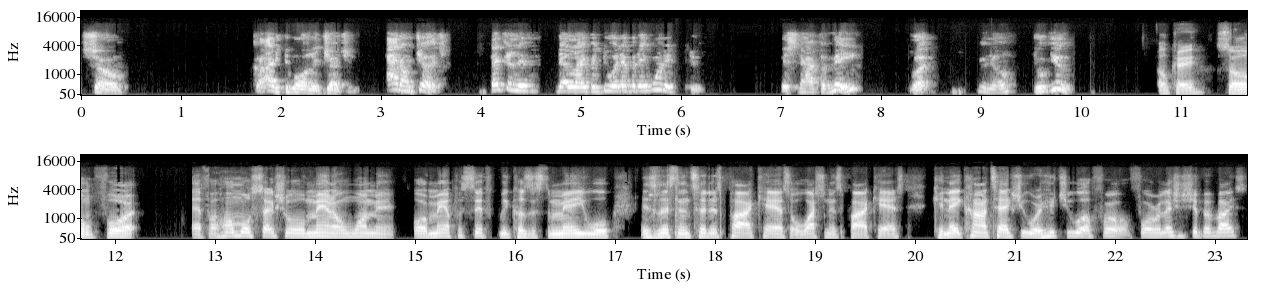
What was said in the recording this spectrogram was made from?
So God do all the judging. I don't judge. They can live their life and do whatever they want to do. It's not for me, but you know, do you. Okay. So for if a homosexual man or woman or man specifically because it's the manual is listening to this podcast or watching this podcast can they contact you or hit you up for for relationship advice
